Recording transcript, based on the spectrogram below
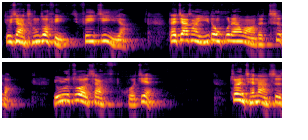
就像乘坐飞飞机一样，再加上移动互联网的翅膀，犹如坐上火箭，赚钱呢是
